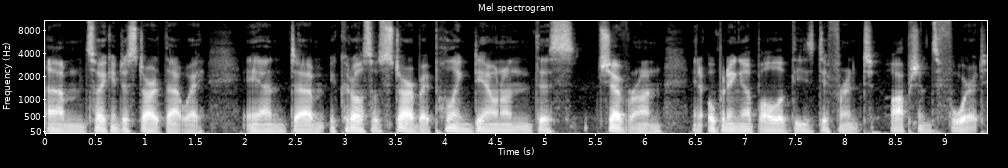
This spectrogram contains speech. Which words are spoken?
Um, so I can just start that way. And um, it could also start by pulling down on this chevron and opening up all of these different options for it.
